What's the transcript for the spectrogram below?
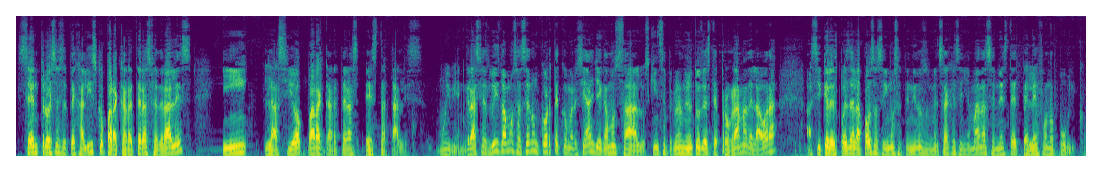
Centro SST Jalisco para carreteras federales y la CIO para carreteras estatales. Muy bien, gracias Luis. Vamos a hacer un corte comercial. Llegamos a los 15 primeros minutos de este programa de la hora. Así que después de la pausa seguimos atendiendo sus mensajes y llamadas en este teléfono público.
